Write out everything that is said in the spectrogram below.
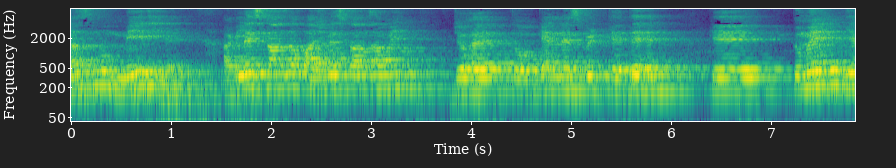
नज्म मेरी है। अगले स्टांजा पाँचवें स्टांजा में जो है तो कैन नेस्बिट कहते हैं कि तुम्हें ये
